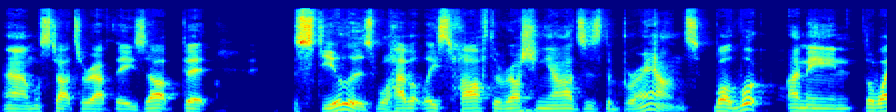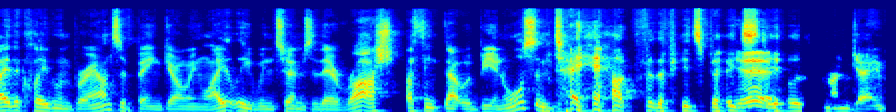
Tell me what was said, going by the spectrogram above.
Um, we'll start to wrap these up, but the Steelers will have at least half the rushing yards as the Browns. Well, look, I mean, the way the Cleveland Browns have been going lately in terms of their rush, I think that would be an awesome day out for the Pittsburgh yeah. Steelers run game.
